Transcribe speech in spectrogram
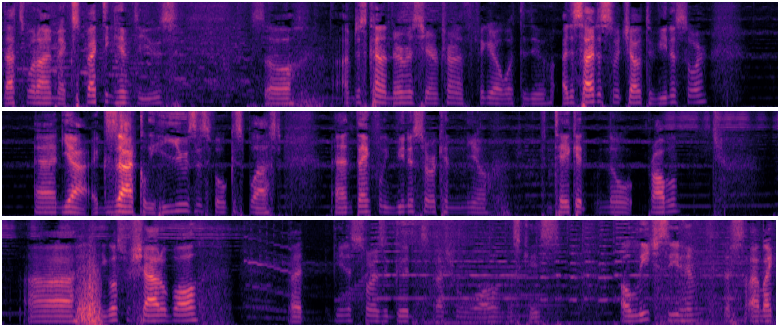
that's what I'm expecting him to use. So I'm just kind of nervous here. I'm trying to figure out what to do. I decided to switch out to Venusaur, and yeah, exactly. He uses Focus Blast, and thankfully Venusaur can you know can take it no problem. Uh, he goes for Shadow Ball, but Venusaur is a good special wall in this case. I'll Leech Seed him. Just, I like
